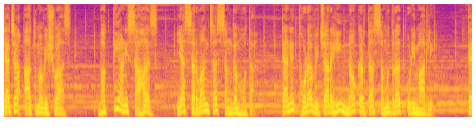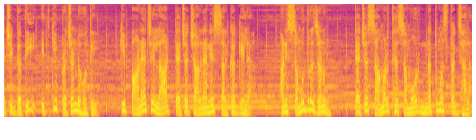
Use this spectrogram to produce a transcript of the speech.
त्याचा आत्मविश्वास भक्ती आणि साहस या सर्वांचा संगम होता. त्याने थोडा विचारही न करता समुद्रात उडी मारली. त्याची गती इतकी प्रचंड होती की पाण्याचे लाट त्याच्या चालण्याने सरकत गेल्या आणि समुद्र जणू त्याच्या सामर्थ्यासमोर नतमस्तक झाला.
